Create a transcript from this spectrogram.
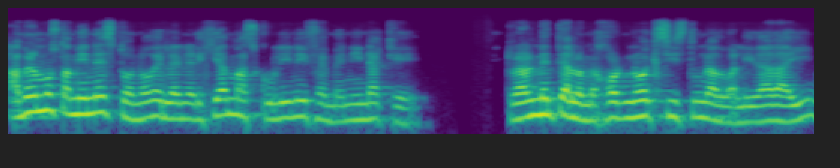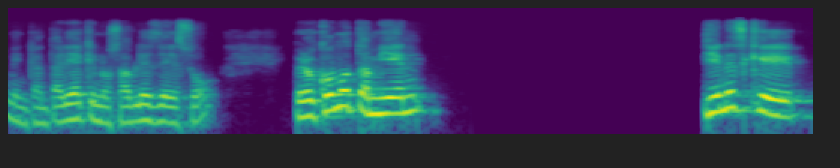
hablamos también esto, ¿no? De la energía masculina y femenina que realmente a lo mejor no existe una dualidad ahí, me encantaría que nos hables de eso, pero cómo también tienes que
